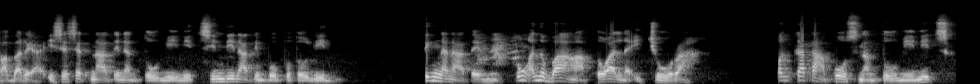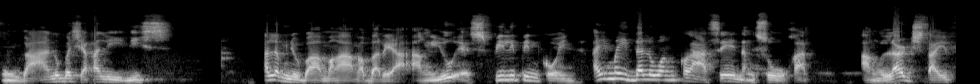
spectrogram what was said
kabarya, iseset natin ng 2 minutes. Hindi natin puputulin. Tingnan natin kung ano ba ang aktual na itsura. Pagkatapos ng 2 minutes, kung gaano ba siya kalinis. Alam nyo ba mga kabarya, ang US Philippine coin ay may dalawang klase ng sukat. Ang large type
